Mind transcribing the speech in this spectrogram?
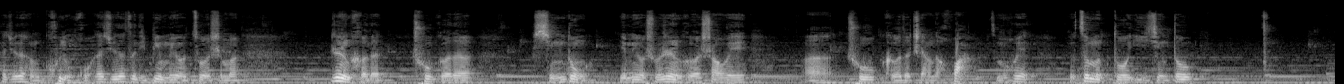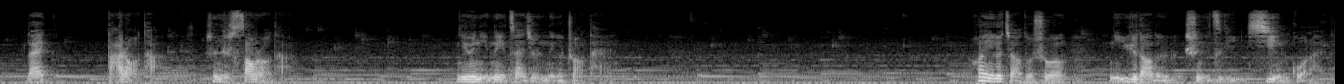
他觉得很困惑，他觉得自己并没有做什么任何的出格的行动，也没有说任何稍微呃出格的这样的话，怎么会有这么多异性都？来打扰他，甚至骚扰他，因为你内在就是那个状态。换一个角度说，你遇到的是你自己吸引过来的，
